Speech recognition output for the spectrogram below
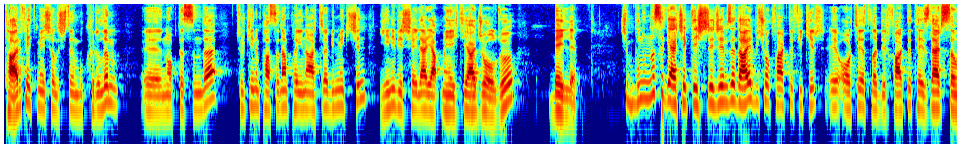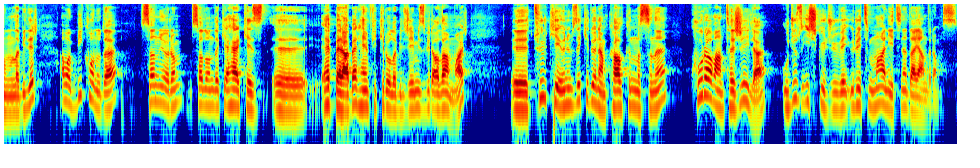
tarif etmeye çalıştığım bu kırılım e, noktasında Türkiye'nin pastadan payını artırabilmek için yeni bir şeyler yapmaya ihtiyacı olduğu belli. Şimdi bunu nasıl gerçekleştireceğimize dair birçok farklı fikir e, ortaya atılabilir, farklı tezler savunulabilir. Ama bir konuda sanıyorum salondaki herkes e, hep beraber hem fikir olabileceğimiz bir alan var. E, Türkiye önümüzdeki dönem kalkınmasını kur avantajıyla ucuz iş gücü ve üretim maliyetine dayandıramaz.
